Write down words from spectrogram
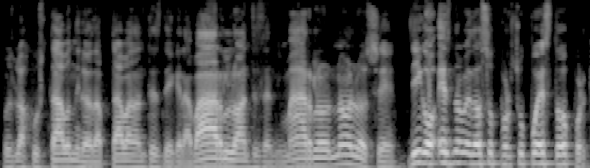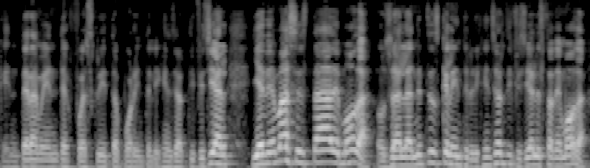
pues lo ajustaban y lo adaptaban antes de grabarlo, antes de animarlo, no lo sé. Digo, es novedoso por supuesto, porque enteramente fue escrito por inteligencia artificial y además está de moda. O sea, la neta es que la inteligencia artificial está de moda.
